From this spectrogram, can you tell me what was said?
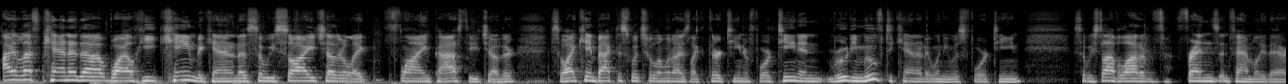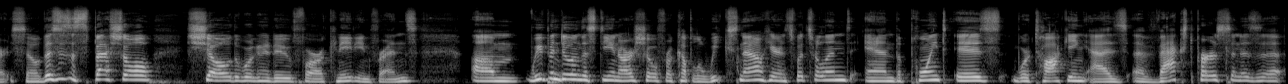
I left Canada while he came to Canada. So we saw each other like flying past each other. So I came back to Switzerland when I was like 13 or 14. And Rudy moved to Canada when he was 14. So we still have a lot of friends and family there. So this is a special show that we're going to do for our Canadian friends. Um, we've been doing this DNR show for a couple of weeks now here in Switzerland, and the point is we're talking as a vaxxed person as an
